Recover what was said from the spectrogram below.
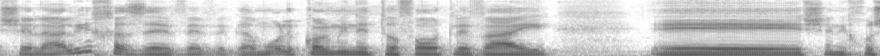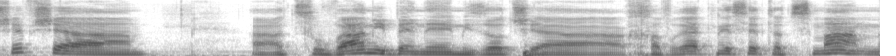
של ההליך הזה וגרמו לכל מיני תופעות לוואי, שאני חושב שה... העצובה מביניהם היא זאת שהחברי הכנסת עצמם,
